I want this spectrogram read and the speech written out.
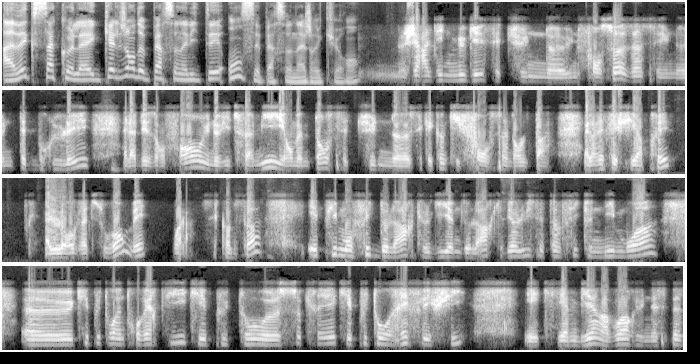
avec sa collègue. Quel genre de personnalité ont ces personnages récurrents? Géraldine Muguet, c'est une, une fonceuse, hein, c'est une, une tête brûlée. Elle a des enfants, une vie de famille, et en même temps, c'est une, c'est quelqu'un qui fonce hein, dans le tas. Elle réfléchit après, elle le regrette souvent, mais voilà, c'est comme ça. Et puis mon flic de l'Arc, Guillaume de l'Arc, eh bien lui, c'est un flic ni moi, euh, qui est plutôt introverti, qui est plutôt euh, secret, qui est plutôt réfléchi, et qui aime bien avoir une espèce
